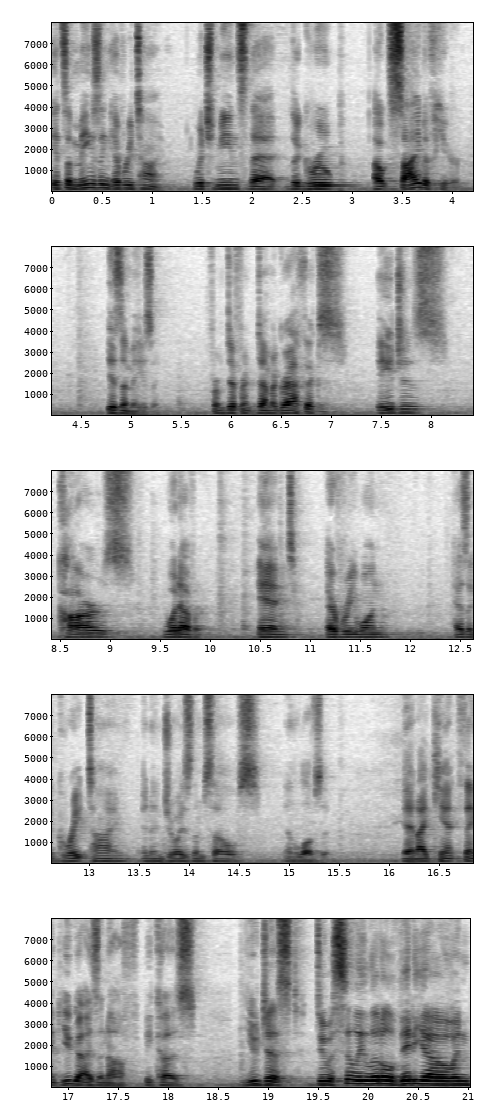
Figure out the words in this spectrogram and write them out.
It's amazing every time, which means that the group outside of here is amazing from different demographics, ages, cars, whatever. And everyone has a great time and enjoys themselves and loves it. And I can't thank you guys enough because you just do a silly little video and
